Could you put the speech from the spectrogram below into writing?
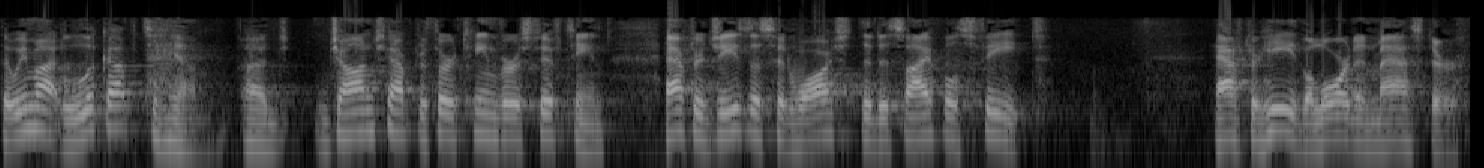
That we might look up to Him. Uh, John chapter 13, verse 15. After Jesus had washed the disciples' feet, after he, the Lord and Master,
